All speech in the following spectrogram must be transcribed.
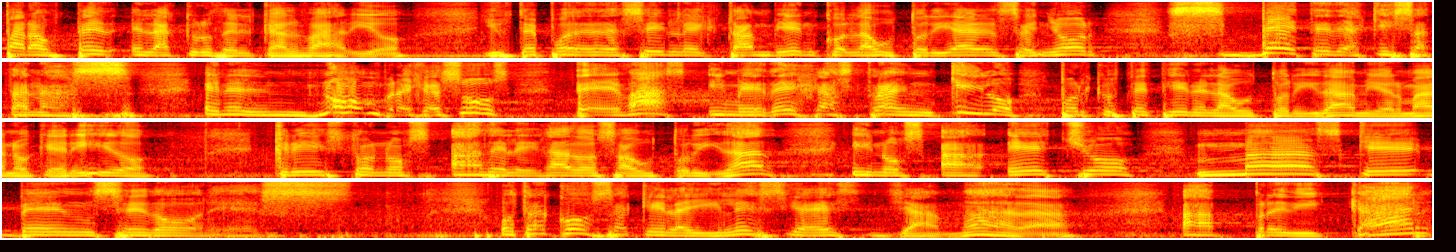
para usted en la cruz del Calvario. Y usted puede decirle también con la autoridad del Señor, vete de aquí, Satanás. En el nombre de Jesús te vas y me dejas tranquilo porque usted tiene la autoridad, mi hermano querido. Cristo nos ha delegado esa autoridad y nos ha hecho más que vencedores. Otra cosa que la iglesia es llamada a predicar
